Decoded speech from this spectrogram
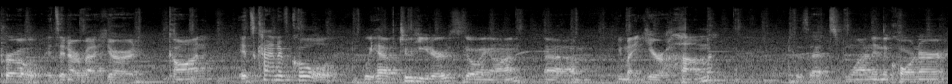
Pro, it's in our backyard. Con, it's kind of cold. We have two heaters going on. Um, you might hear hum, because that's one in the corner,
